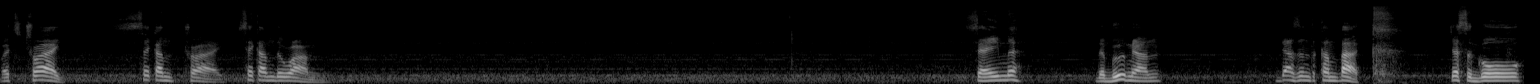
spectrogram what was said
Let's try second try second run same. The boomerang doesn't come back. Just go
